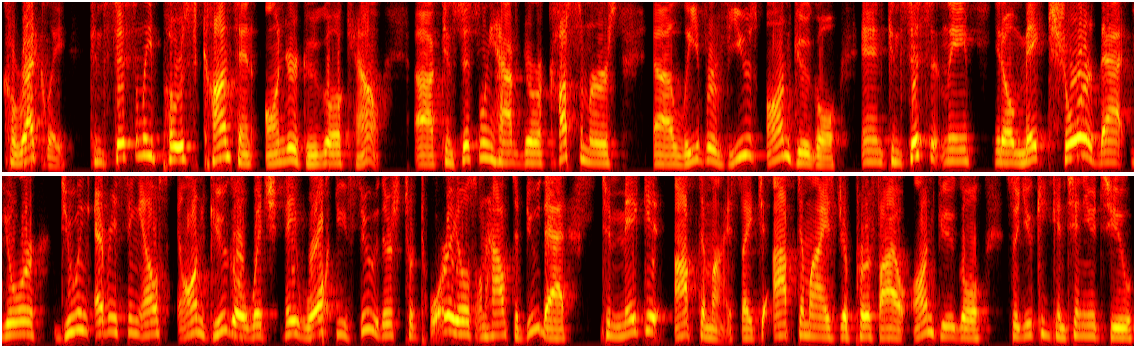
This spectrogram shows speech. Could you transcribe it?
correctly, consistently post content on your Google account. Uh, consistently have your customers uh, leave reviews on Google and consistently, you know, make sure that you're doing everything else on Google, which they walk you through. There's tutorials on how to do that to make it optimized, like to optimize your profile on Google so you can continue to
